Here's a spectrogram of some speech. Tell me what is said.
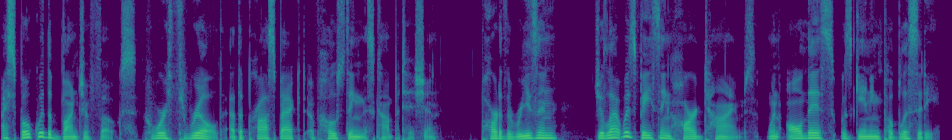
I spoke with a bunch of folks who were thrilled at the prospect of hosting this competition. Part of the reason, Gillette was facing hard times when all this was gaining publicity.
